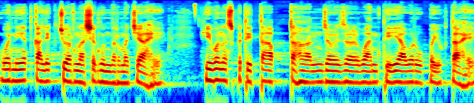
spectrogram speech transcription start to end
व नियतकालिक ज्वरनाशक गुणधर्माची आहे. ही वनस्पती ताप तहान जळजळ वांती यावर उपयुक्त आहे.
